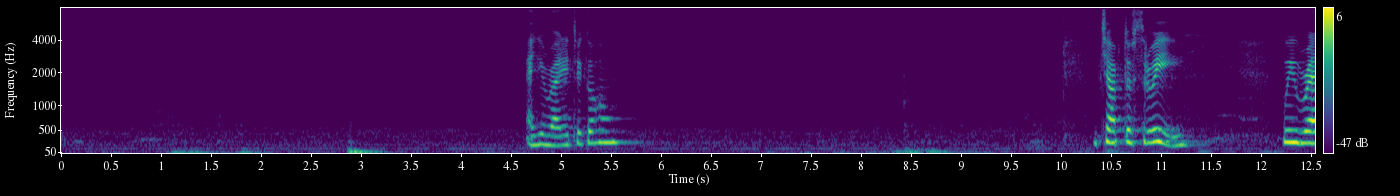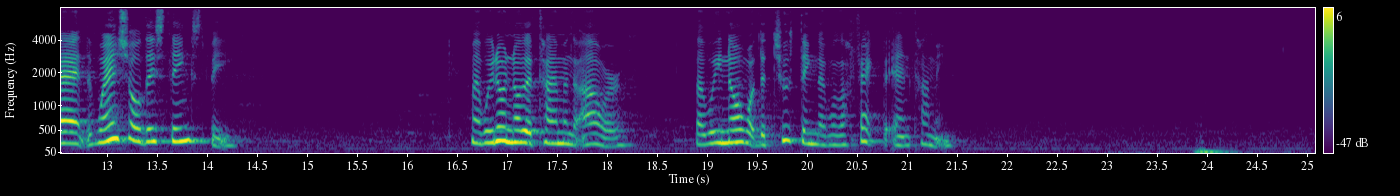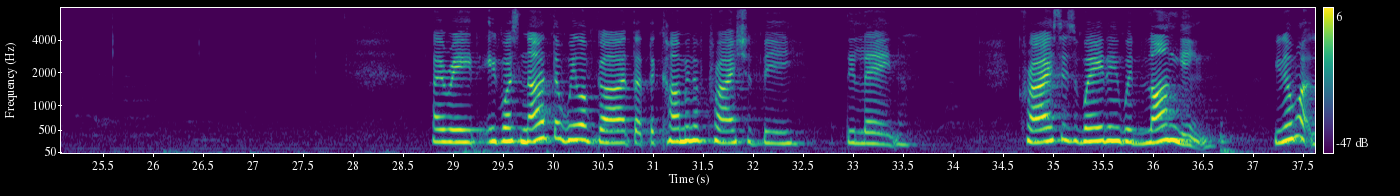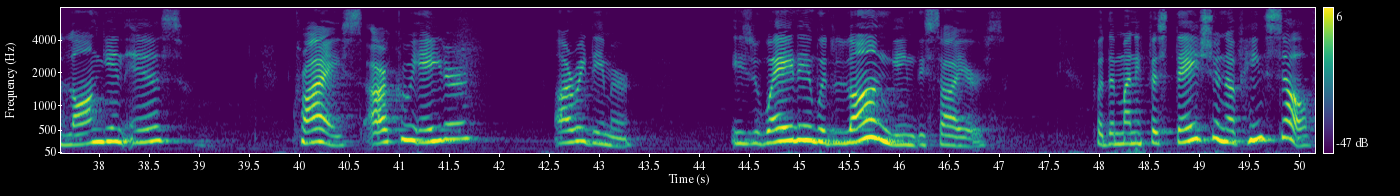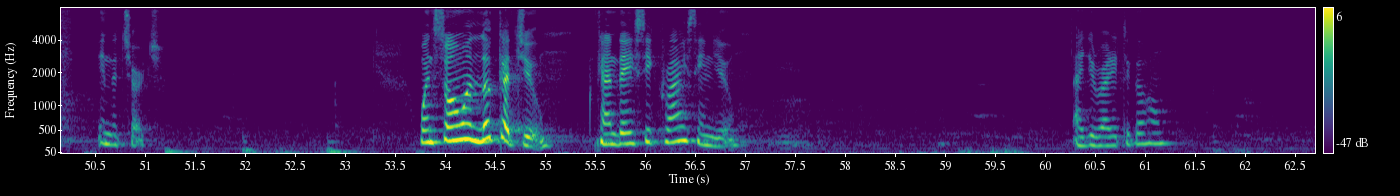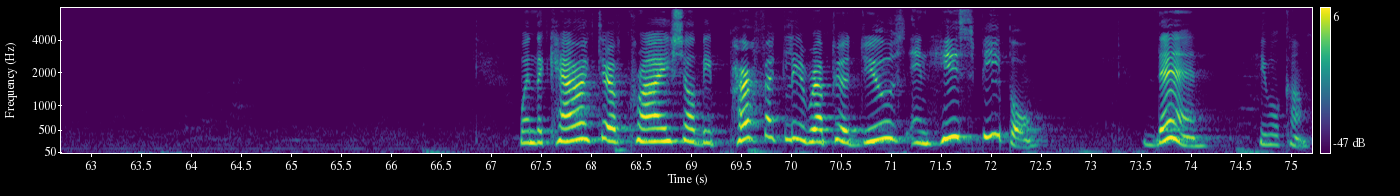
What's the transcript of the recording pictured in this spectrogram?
Are you ready to go home? Chapter 3, we read, When shall these things be? We don't know the time and the hour, but we know what the two things that will affect the end coming. I read, It was not the will of God that the coming of Christ should be delayed. Christ is waiting with longing. You know what longing is? Christ, our Creator, our Redeemer, is waiting with longing desires for the manifestation of Himself in the church. When someone look at you, can they see Christ in you? Are you ready to go home? When the character of Christ shall be perfectly reproduced in his people, then he will come.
